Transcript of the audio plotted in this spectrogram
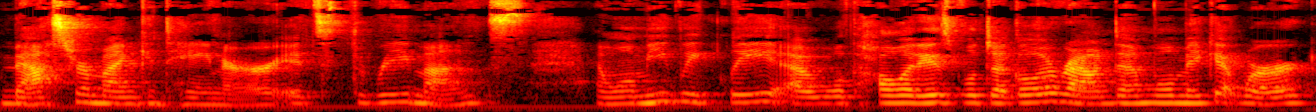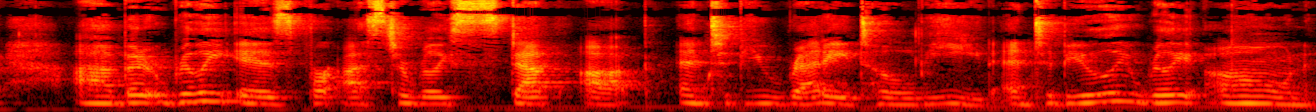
mastermind container, it's three months and we'll meet weekly. Uh, with holidays, we'll juggle around them, we'll make it work. Uh, but it really is for us to really step up and to be ready to lead and to be really, really own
